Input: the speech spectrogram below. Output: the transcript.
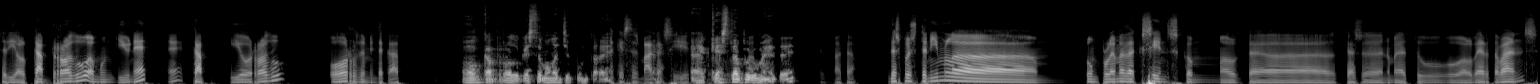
seria el cap rodo amb un guionet, eh? cap guió rodo o rodament de cap. Oh, cap rodo, aquesta me l'haig d'apuntar, eh? Aquesta és maca, sí. Aquesta promet, eh? És maca. Després tenim la... un problema d'accents com el que, que has anomenat tu, Albert, abans,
